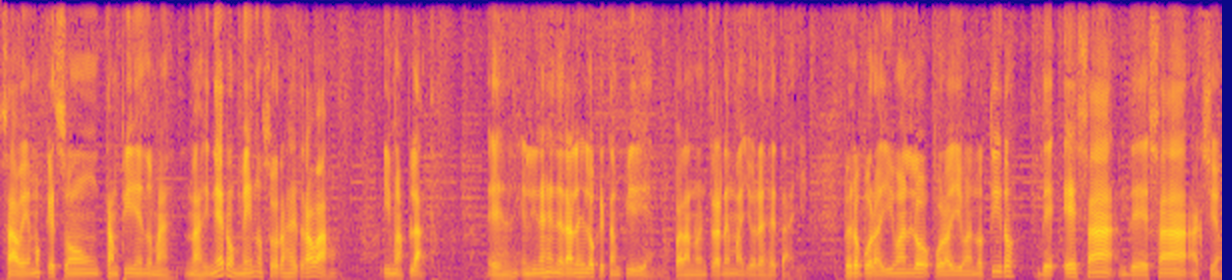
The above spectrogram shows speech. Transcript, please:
sabemos que son están pidiendo más, más dinero, menos horas de trabajo y más plata. en líneas generales es lo que están pidiendo, para no entrar en mayores detalles. Pero por allí van, lo, por allí van los tiros de esa, de esa acción.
